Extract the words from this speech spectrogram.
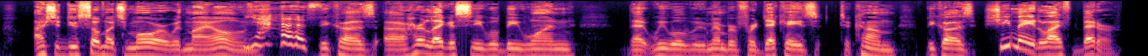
I should do so much more with my own. Yes, because uh, her legacy will be one that we will remember for decades to come. Because she made life better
